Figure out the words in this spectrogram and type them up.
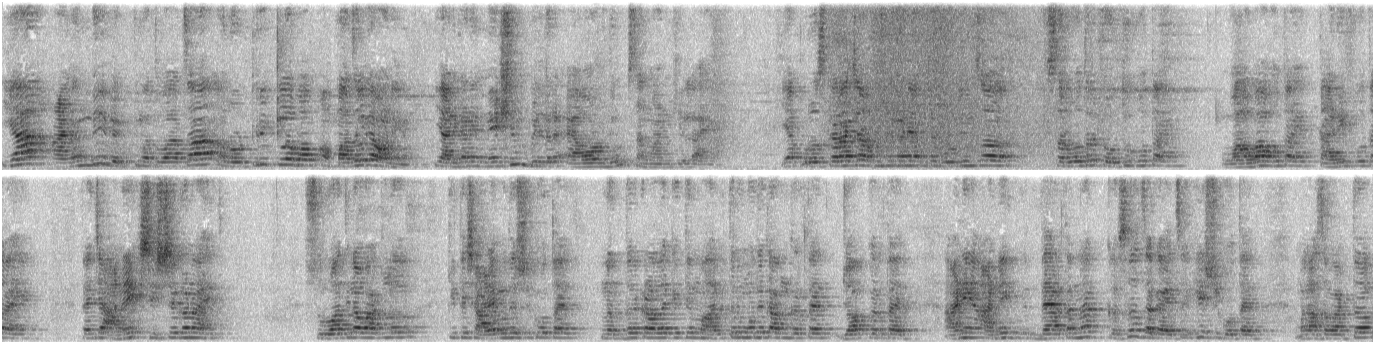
या आनंदी व्यक्तिमत्वाचा रोटरी क्लब ऑफ माजलगावने या ठिकाणी नेशन बिल्डर अवॉर्ड देऊन सन्मान केला आहे. या पुरस्काराच्या अनुषंगाने आमच्या गुरुजींचं सर्वत्र कौतुक होत आहे. वाहवा होत आहे तारीफ होत आहे. त्यांचे अनेक शिष्यगण आहेत. सुरुवातीला वाटलं की ते शाळेमध्ये शिकवत आहेत नंतर कळालं की ते महावितरणमध्ये काम करतायत जॉब करतायत. आणि अनेक विद्यार्थ्यांना कसं जगायचं हे शिकवत आहेत मला असं वाटतं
